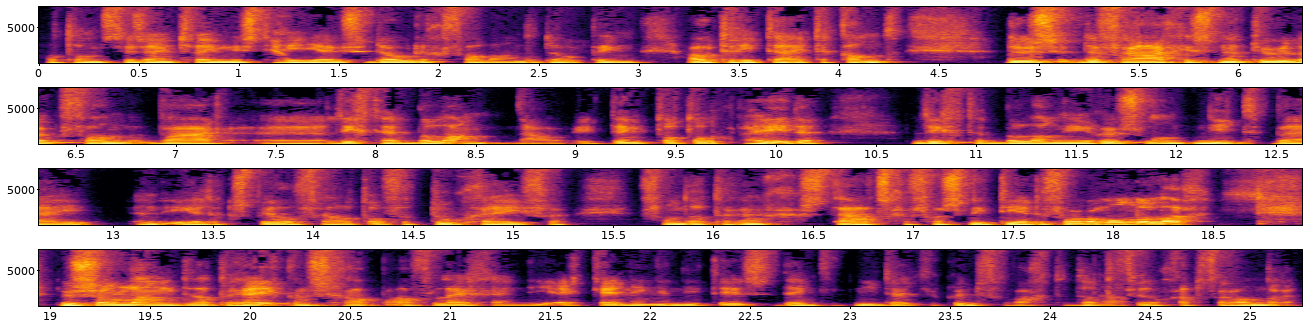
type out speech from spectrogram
Althans, er zijn twee mysterieuze doden gevallen aan de dopingautoriteitenkant. Dus de vraag is natuurlijk van waar ligt het belang? Nou, ik denk tot op heden ligt het belang in Rusland niet bij een eerlijk speelveld of het toegeven van dat er een staatsgefaciliteerde vorm onder lag. Dus zolang dat rekenschap afleggen en die erkenningen niet is, denk ik niet dat je kunt verwachten dat er veel gaat veranderen.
